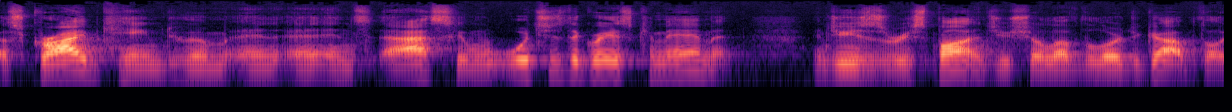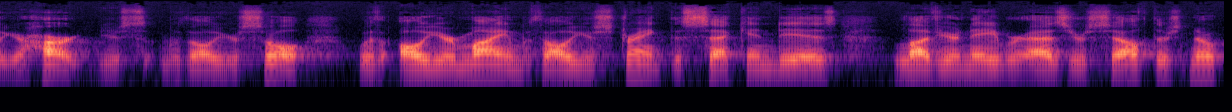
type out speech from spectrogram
a scribe came to him and, and asked him, Which is the greatest commandment? And Jesus responds, You shall love the Lord your God with all your heart, with all your soul, with all your mind, with all your strength. The second is, Love your neighbor as yourself. There's no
